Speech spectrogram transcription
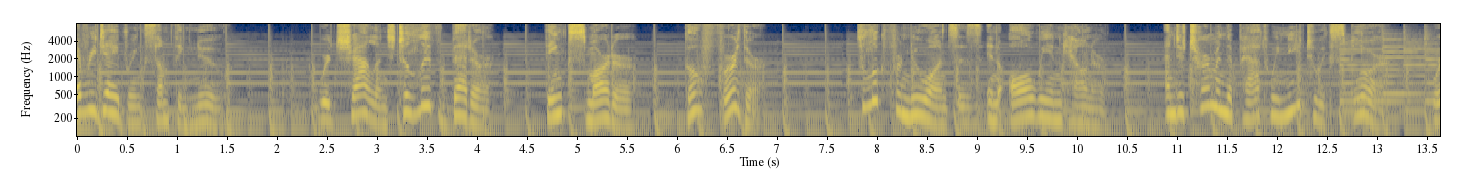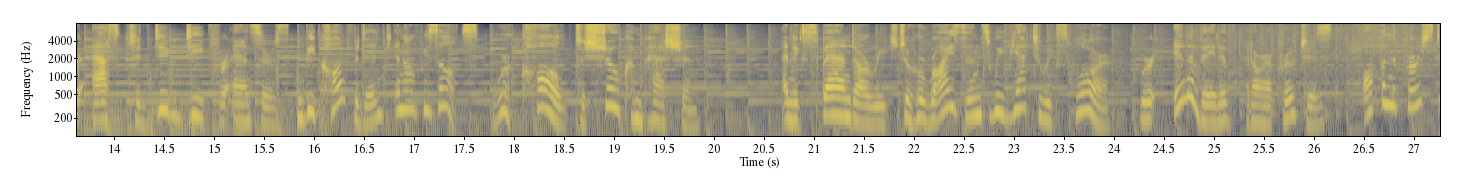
every day brings something new. We're challenged to live better, think smarter, go further, to look for nuances in all we encounter, and determine the path we need to explore. We're asked to dig deep for answers and be confident in our results. We're called to show compassion and expand our reach to horizons we've yet to explore. We're innovative at our approaches, often the first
